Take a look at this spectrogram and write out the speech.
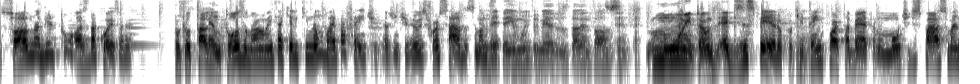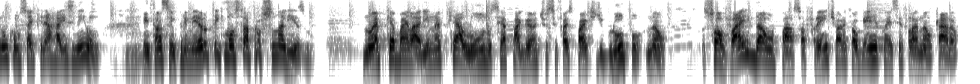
só na virtuose da coisa, né? Porque o talentoso normalmente é aquele que não vai para frente. A gente vê o esforçado se manter. Eu tenho muito medo dos talentosos sempre. Muito, é, um, é desespero, porque é. tem porta aberta num monte de espaço, mas não consegue criar raiz nenhum. Uhum. Então, assim, primeiro tem que mostrar profissionalismo. Não é porque é bailarino, não é porque é aluno, se é pagante ou se faz parte de grupo, não. Só vai dar o passo à frente a hora que alguém reconhecer e falar: não, cara,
